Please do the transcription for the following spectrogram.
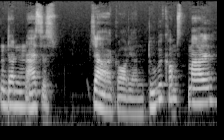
Und dann heißt es, ja, Gordian, du bekommst mal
